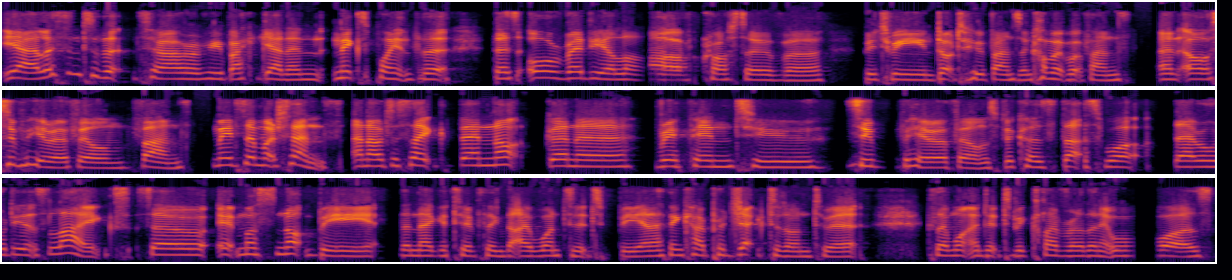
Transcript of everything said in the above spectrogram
yeah, I listened to the to our review back again, and Nick's point that there's already a lot of crossover between Doctor Who fans and comic book fans, and or superhero film fans made so much sense. And I was just like, they're not gonna rip into superhero films because that's what their audience likes. So it must not be the negative thing that I wanted it to be. And I think I projected onto it because I wanted it to be cleverer than it was.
